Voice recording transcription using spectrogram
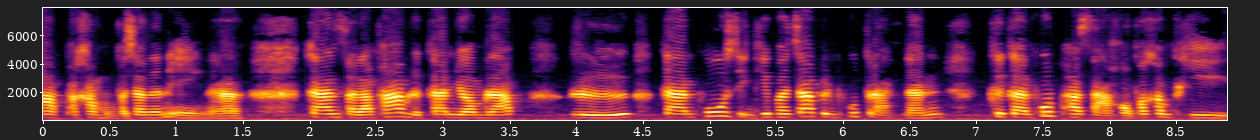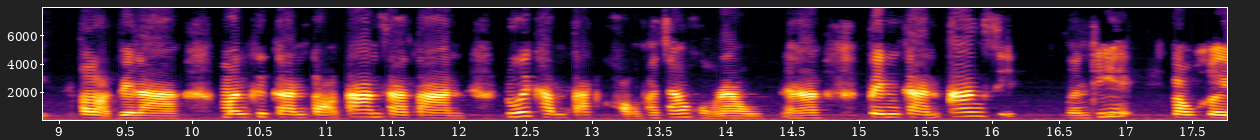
าพพระคำของพระเจ้านั่นเองนะคะการสารภาพหรือการยอมรับ หรือการพูดสิ่งที่พระเจ้าเป็นผู้ตรัสนั้น คือการพูดภาษาของพระคัมภีร์ตลอดเวลา มันคือการต่อต้านซาตานด้วยคำตัดของพระเจ้าของเรานะคะเป็นการอ้างสิทธิ์เหมือนที่เราเคย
